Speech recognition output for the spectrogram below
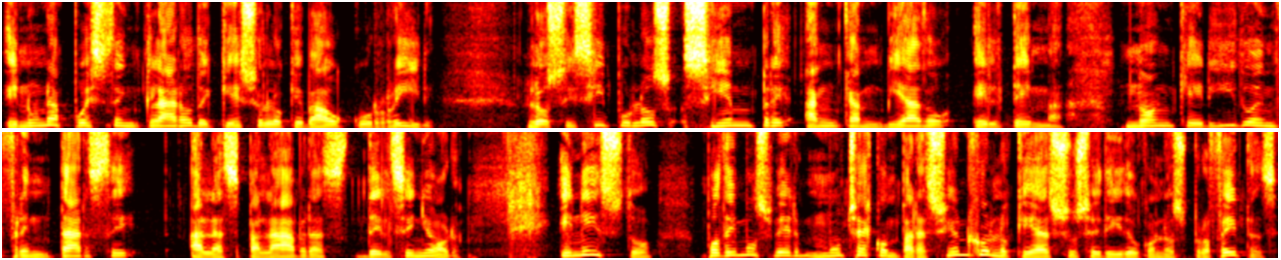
en una puesta en claro de que eso es lo que va a ocurrir. Los discípulos siempre han cambiado el tema, no han querido enfrentarse a las palabras del Señor. En esto podemos ver mucha comparación con lo que ha sucedido con los profetas.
